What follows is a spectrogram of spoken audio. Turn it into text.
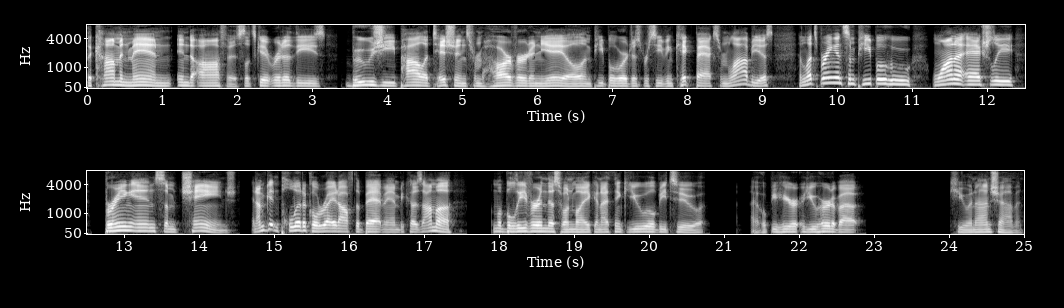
the common man into office. Let's get rid of these bougie politicians from Harvard and Yale and people who are just receiving kickbacks from lobbyists. And let's bring in some people who want to actually bring in some change. And I'm getting political right off the bat, man, because I'm a I'm a believer in this one, Mike, and I think you will be too. I hope you hear you heard about QAnon shaman.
